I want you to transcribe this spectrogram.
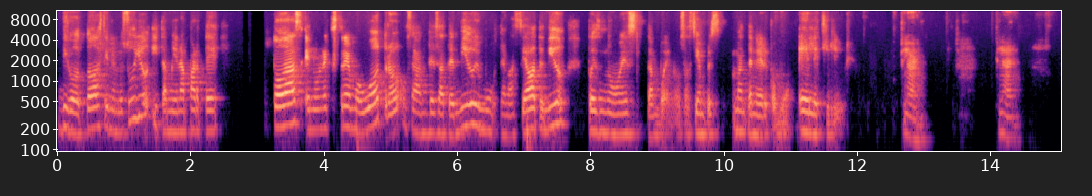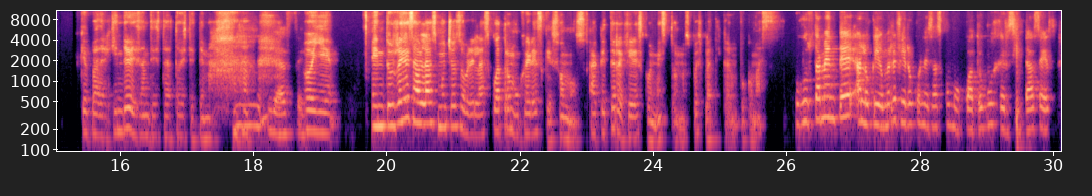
digo, todas tienen lo suyo y también aparte todas en un extremo u otro, o sea, desatendido y demasiado atendido, pues no es tan bueno. O sea, siempre es mantener como el equilibrio. Claro, claro. Qué padre, qué interesante está todo este tema. ya sé. Oye, en tus redes hablas mucho sobre las cuatro mujeres que somos. ¿A qué te refieres con esto? ¿Nos puedes platicar un poco más? Justamente a lo que yo me refiero con esas como cuatro mujercitas es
